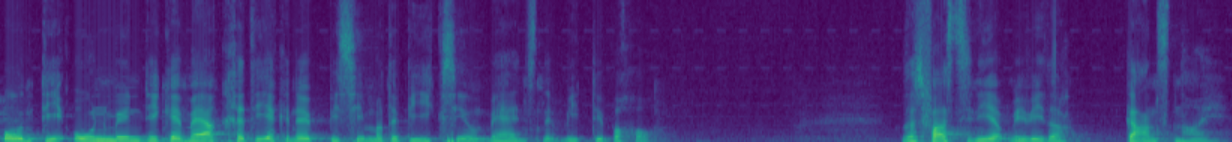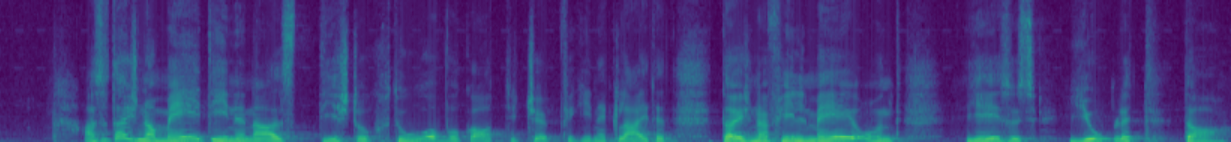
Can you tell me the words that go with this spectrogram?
Und die Unmündigen merken, irgendetwas sind wir dabei gewesen und wir haben es nicht mitbekommen. Und das fasziniert mich wieder ganz neu. Also da ist noch mehr drin als die Struktur, wo Gott in die Schöpfung hineingeleitet hat. Da ist noch viel mehr und Jesus jubelt da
